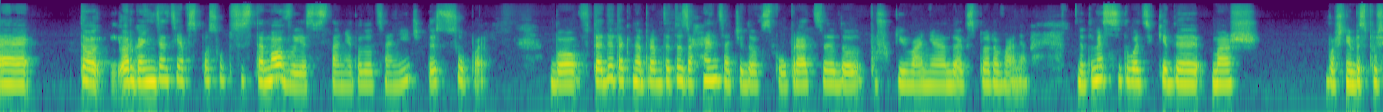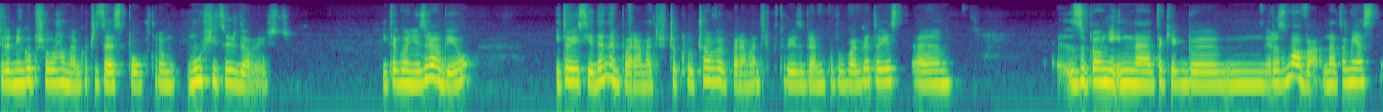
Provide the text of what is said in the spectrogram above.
e, to organizacja w sposób systemowy jest w stanie to docenić, to jest super, bo wtedy tak naprawdę to zachęca cię do współpracy, do poszukiwania, do eksplorowania. Natomiast w sytuacji, kiedy masz właśnie bezpośredniego przełożonego czy zespół, który musi coś dowieść i tego nie zrobił, i to jest jedyny parametr, czy kluczowy parametr, który jest brany pod uwagę, to jest zupełnie inna tak jakby mm, rozmowa. Natomiast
